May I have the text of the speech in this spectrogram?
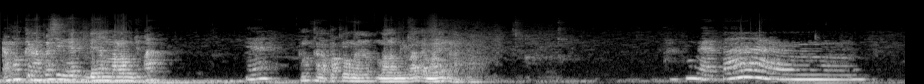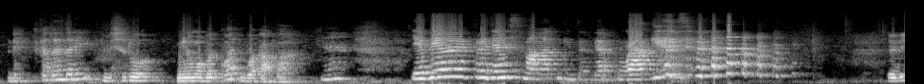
emang kenapa sih ingat dengan malam Jumat? Hah? Emang kenapa kalau mal- malam Jumat emangnya kenapa? Aku nggak tahu. Deh, katanya tadi disuruh minum obat kuat buat apa? Hah? Ya biar kerjanya semangat gitu, biar kuat gitu. Jadi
